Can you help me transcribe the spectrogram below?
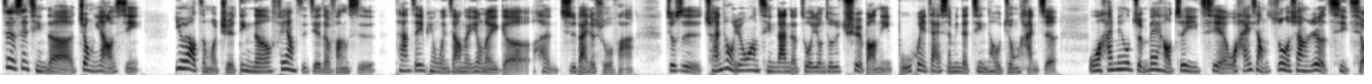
这个事情的重要性又要怎么决定呢？非常直接的方式，他这一篇文章呢用了一个很直白的说法，就是传统愿望清单的作用就是确保你不会在生命的尽头中喊着“我还没有准备好这一切，我还想坐上热气球”。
